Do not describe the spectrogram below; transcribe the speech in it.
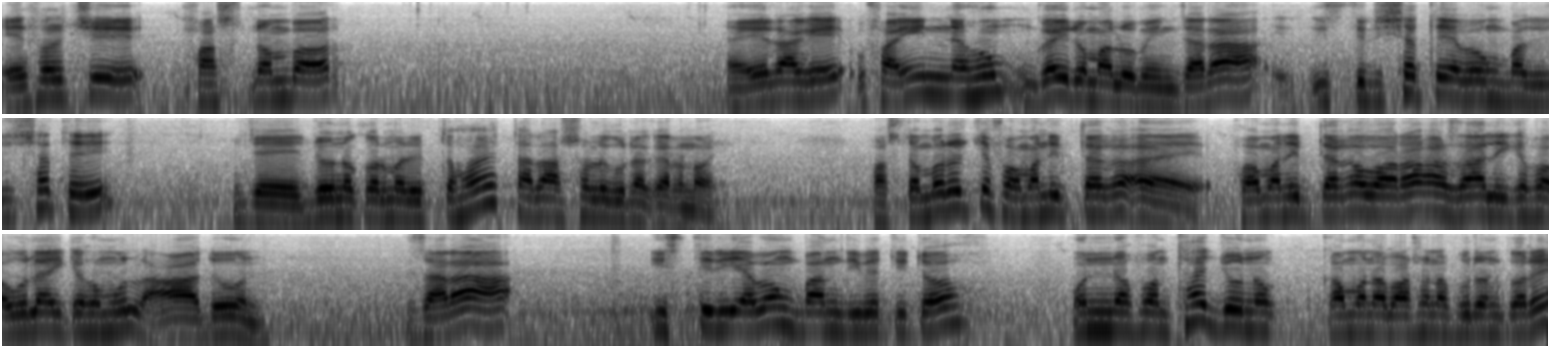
এরপর হচ্ছে পাঁচ নম্বর, এর আগে ফাইন নাহুম গৈর মালুমিন, যারা স্ত্রীর সাথে এবং বাদির সাথে যে যৌনকর্মে লিপ্ত হয়, তারা আসলে গুণাকার নয়। পাঁচ নম্বর হচ্ছে, ফমান ইবতাকা ফমান ইবতাকা ওয়ারা আজালিকা ফাউলাইকা হুমুল আদুন। যারা স্ত্রী এবং বান্দি ব্যতীত অন্য পন্থায় যৌন কামনা বাসনা পূরণ করে,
